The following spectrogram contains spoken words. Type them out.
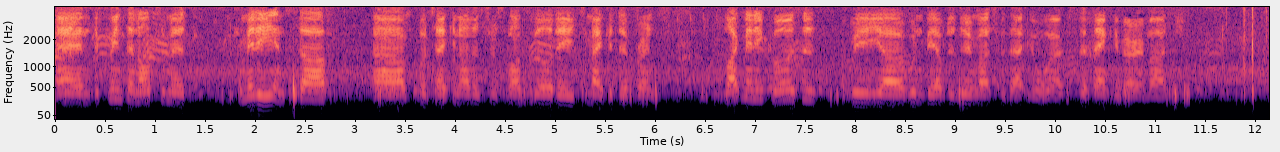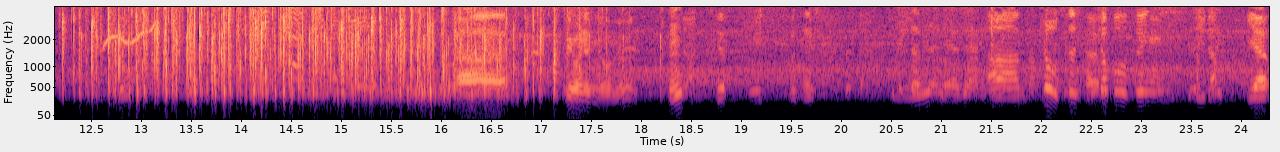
and the Queensland Ultimate committee and staff uh, for taking on this responsibility to make a difference. Like many causes, we uh, wouldn't be able to do much without your work, so thank you very much. Uh, You want to know? what's next? Um, cool. So a couple of things. Are you done? Yep.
